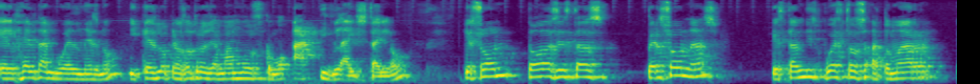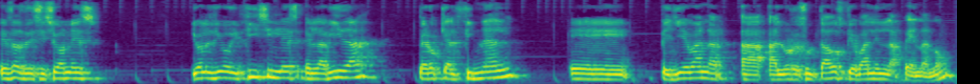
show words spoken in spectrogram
el health and wellness, ¿no? Y que es lo que nosotros llamamos como active lifestyle, ¿no? Que son todas estas personas que están dispuestos a tomar esas decisiones yo les digo difíciles en la vida, pero que al final eh, te llevan a, los resultados que valen la pena, ¿no?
